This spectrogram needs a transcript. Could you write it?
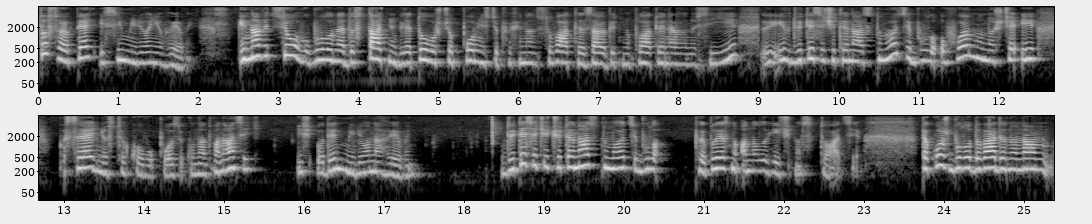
145,7 мільйонів гривень. І навіть цього було недостатньо для того, щоб повністю профінансувати заробітну плату енергоносії. І в 2013 році було оформлено ще і середньострокову позику на 12,1 мільйона гривень. У 2014 році була приблизно аналогічна ситуація. Також було доведено нам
